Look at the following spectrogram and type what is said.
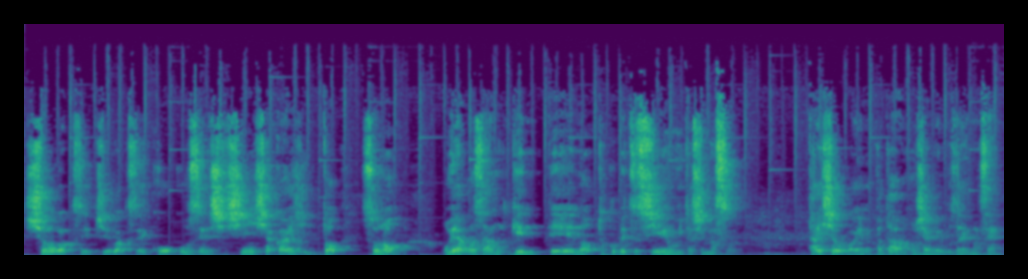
小学生、中学生、高校生、新社会人と、その親御さん限定の特別支援をいたします。対象外の方は申し訳ございません。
